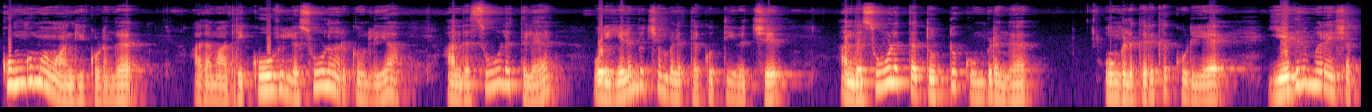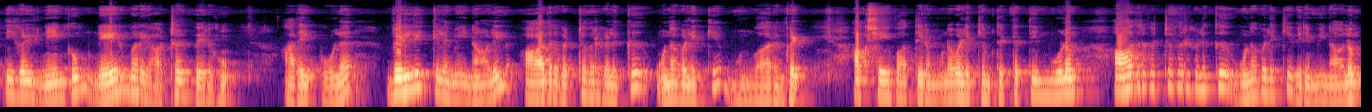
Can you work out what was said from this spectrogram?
குங்குமம் வாங்கி கொடுங்க. அதை மாதிரி கோவிலில் சூளம் இருக்கும் இல்லையா? அந்த சூளத்தில் ஒரு எலும்புச்சம்பழத்தை குத்தி வச்சு அந்த சூளத்தை தொட்டு கும்பிடுங்க. உங்களுக்கு இருக்கக்கூடிய எதிர்மறை சக்திகள் நீங்கும் நேர்மறை ஆற்றல் பெருகும். அதை போல வெள்ளிக்கிழமை நாளில் ஆதரவற்றவர்களுக்கு உணவளிக்க முன்வாருங்கள் அக்ஷய பாத்திரம் உணவளிக்கும் திட்டத்தின் மூலம் ஆதரவற்றவர்களுக்கு உணவளிக்க விரும்பினாலும்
